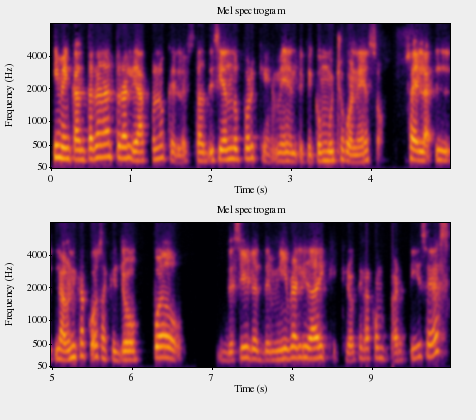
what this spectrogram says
Y me encanta la naturalidad con lo que le estás diciendo porque me identifico mucho con eso. O sea, la, la única cosa que yo puedo decir desde mi realidad y que creo que la compartís es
